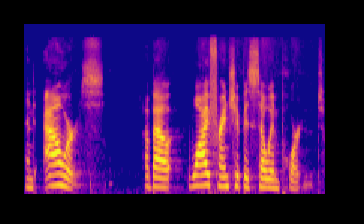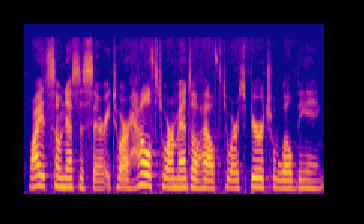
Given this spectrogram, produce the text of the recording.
and hours about why friendship is so important, why it's so necessary to our health, to our mental health, to our spiritual well being,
